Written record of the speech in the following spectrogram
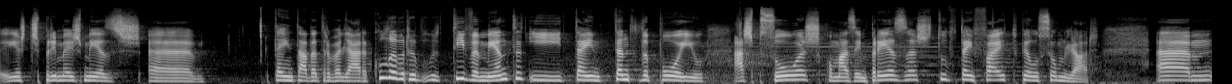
estes primeiros meses têm estado a trabalhar colaborativamente e têm tanto de apoio às pessoas como às empresas, tudo tem feito pelo seu melhor. Um,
